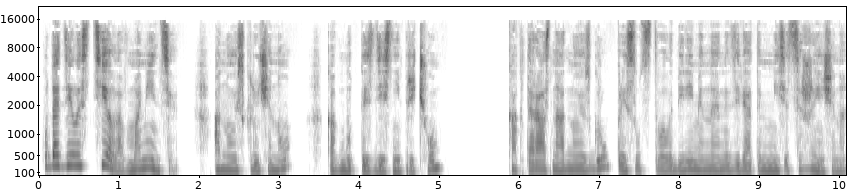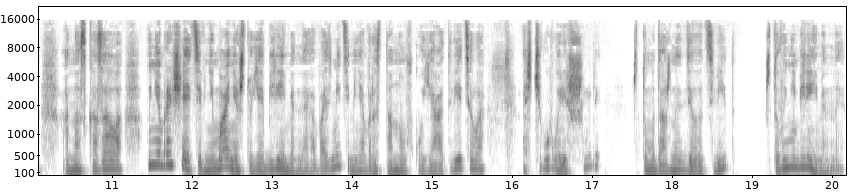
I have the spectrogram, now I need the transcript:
Куда делось тело в моменте? Оно исключено, как будто здесь ни при чем. Как-то раз на одной из групп присутствовала беременная на девятом месяце женщина. Она сказала, «Вы не обращайте внимания, что я беременная, возьмите меня в расстановку». Я ответила, «А с чего вы решили, что мы должны делать вид, что вы не беременны.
